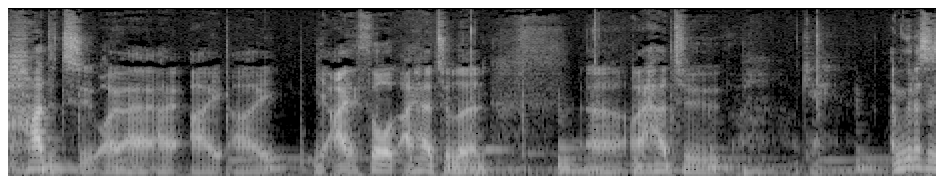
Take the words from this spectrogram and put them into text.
had to I I I I yeah I thought I had to learn uh, I had to okay. I'm gonna say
